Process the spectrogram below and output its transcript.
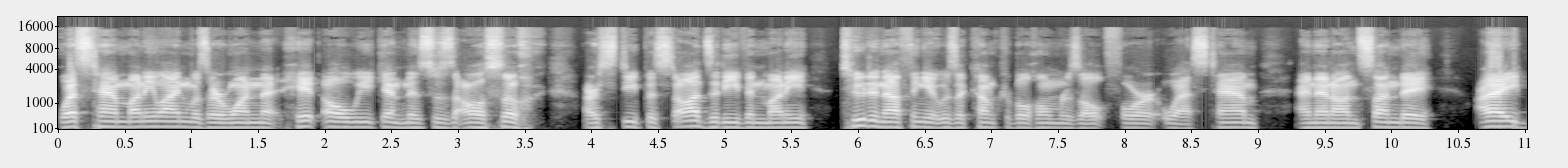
West Ham money line was our one that hit all weekend. This was also our steepest odds at even money, two to nothing. It was a comfortable home result for West Ham. And then on Sunday, I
